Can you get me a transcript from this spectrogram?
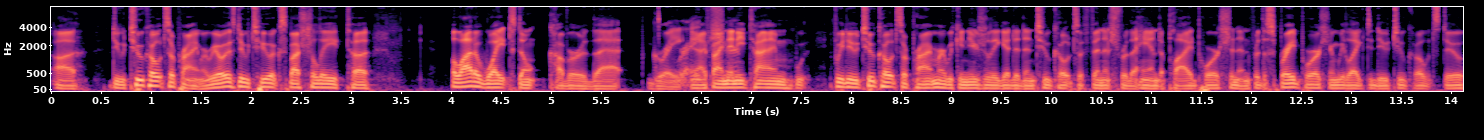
Uh, do two coats of primer. We always do two, especially to a lot of whites don't cover that great. Right, and I find sure. anytime if we do two coats of primer, we can usually get it in two coats of finish for the hand applied portion. And for the sprayed portion, we like to do two coats too,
